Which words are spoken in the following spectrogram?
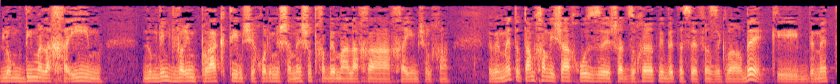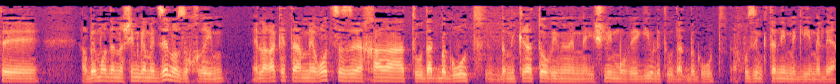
לומדים על החיים, לומדים דברים פרקטיים שיכולים לשמש אותך במהלך החיים שלך. ובאמת, אותם חמישה אחוז שאת זוכרת מבית הספר זה כבר הרבה, כי באמת אה, הרבה מאוד אנשים גם את זה לא זוכרים, אלא רק את המרוץ הזה אחר התעודת בגרות, במקרה הטוב אם הם השלימו והגיעו לתעודת בגרות, אחוזים קטנים מגיעים אליה.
